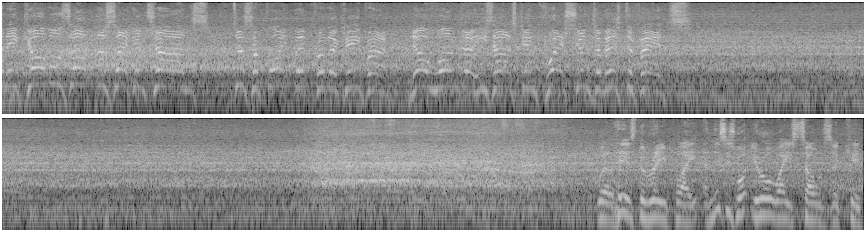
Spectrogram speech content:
And he gobbles up the second chance. Disappointment for the keeper. No wonder he's asking questions of his defence. Well, here's the replay, and this is what you're always told as a kid.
